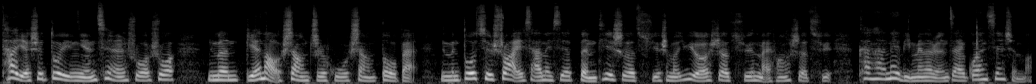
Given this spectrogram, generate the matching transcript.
他也是对年轻人说，说你们别老上知乎、上豆瓣，你们多去刷一下那些本地社区，什么育儿社区、买房社区，看看那里面的人在关心什么，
